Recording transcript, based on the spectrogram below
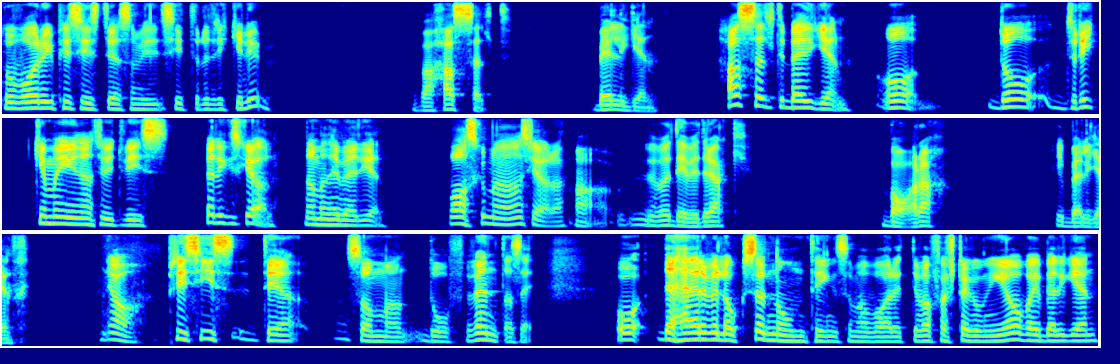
då var det ju precis det som vi sitter och dricker nu. Det var Hasselt, Belgien. Hasselt i Belgien. Och då dricker man ju naturligtvis belgisk öl när man är i Belgien. Vad ska man annars göra? Ja, det var det vi drack. Bara i Belgien. Ja, precis det som man då förväntar sig. Och det här är väl också någonting som har varit, det var första gången jag var i Belgien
